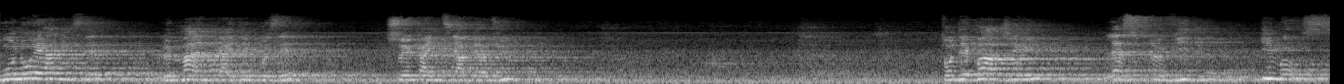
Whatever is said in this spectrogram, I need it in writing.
Pour nous réaliser le mal qui a été causé, ce qu'Haïti a perdu, Ton départ, Jerry, laisse un vide immense.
